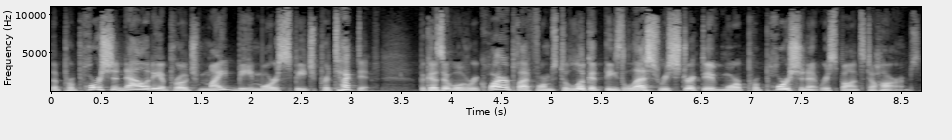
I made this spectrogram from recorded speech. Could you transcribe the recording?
the proportionality approach might be more speech protective because it will require platforms to look at these less restrictive, more proportionate response to harms.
